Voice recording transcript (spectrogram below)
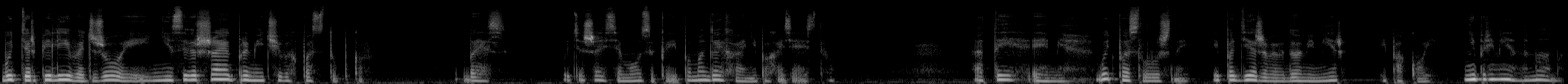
Будь терпеливой, Джо, и не совершай опрометчивых поступков. Бесс, утешайся музыкой и помогай Хане по хозяйству. А ты, Эми, будь послушной и поддерживай в доме мир и покой. Непременно, мама,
